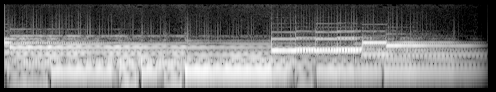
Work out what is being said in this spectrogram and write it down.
you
